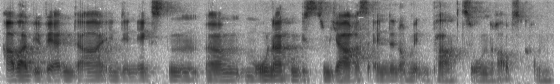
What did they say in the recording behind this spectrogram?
Aber wir werden da in den nächsten ähm, Monaten bis zum Jahresende noch mit ein paar Aktionen rauskommen.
